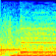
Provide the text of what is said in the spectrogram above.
Bye.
